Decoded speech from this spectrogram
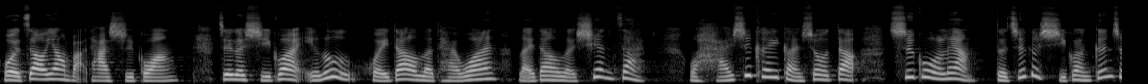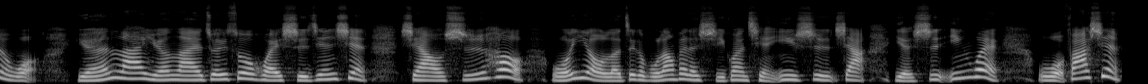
我照样把它吃光。这个习惯一路回到了台湾，来到了现在，我还是可以感受到吃过量的这个习惯跟着我，原来原来追溯回时间线，小时候我有了这个不浪费的习惯，潜意识下也是因为我发现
